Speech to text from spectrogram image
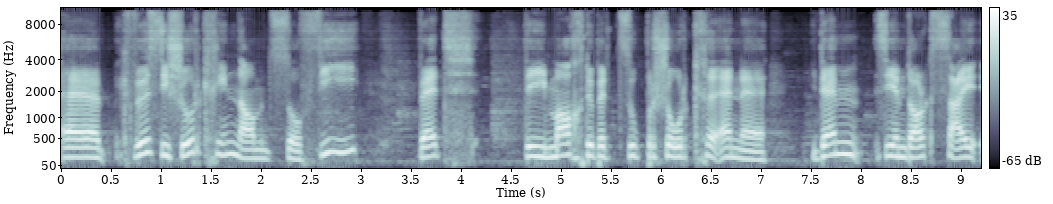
eine gewisse Schurkin namens Sophie wird die Macht über die Superschurken ernehmen indem sie im Darkseid,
